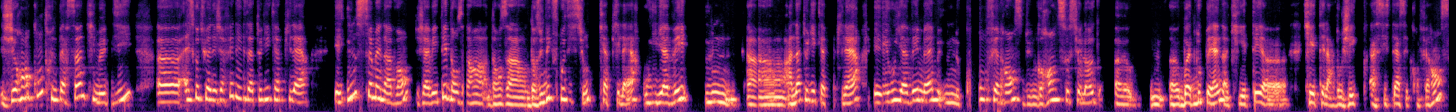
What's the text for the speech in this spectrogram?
je rencontre une personne qui me dit euh, Est-ce que tu as déjà fait des ateliers capillaires? Et une semaine avant, j'avais été dans un dans un dans une exposition capillaire où il y avait une, un, un, atelier capillaire et où il y avait même une conférence d'une grande sociologue euh, euh, guadeloupéenne qui était euh, qui était là. Donc j'ai assisté à cette conférence.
